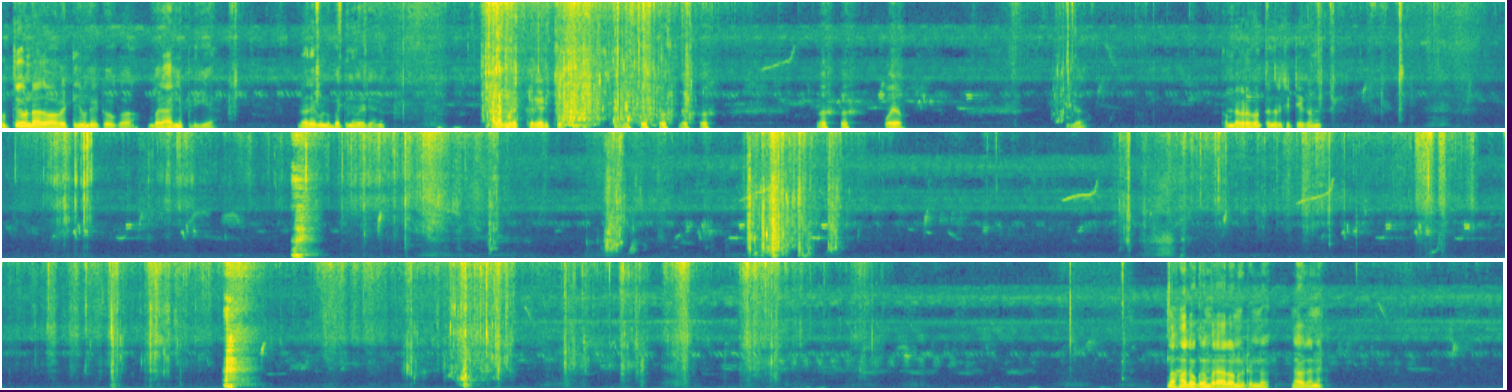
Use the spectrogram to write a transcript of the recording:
കുത്തി കൊണ്ട് അഥവാ വെട്ടി ചൂണ്ട ഇട്ട് നോക്കുക വരാലിനെ പിടിക്കുക. എല്ലാവരെ കൊണ്ടും പറ്റുന്ന പരിപാടിയാണ്. വരാലിവിടെ കയറി അടിച്ച്. പോയോ? ഇല്ല. കമ്പയുടെ മൊത്തം കയറി ചുറ്റിയേക്കാണ്. നാലോഗ്രം വരാലോന്ന് കിട്ടിയിട്ടുണ്ട് രാവിലെ തന്നെ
